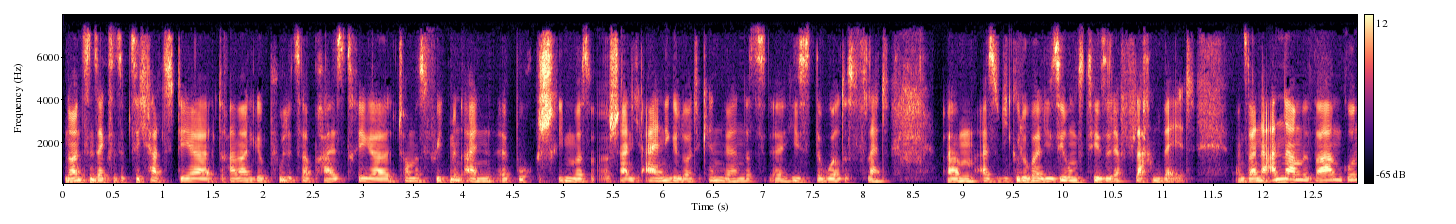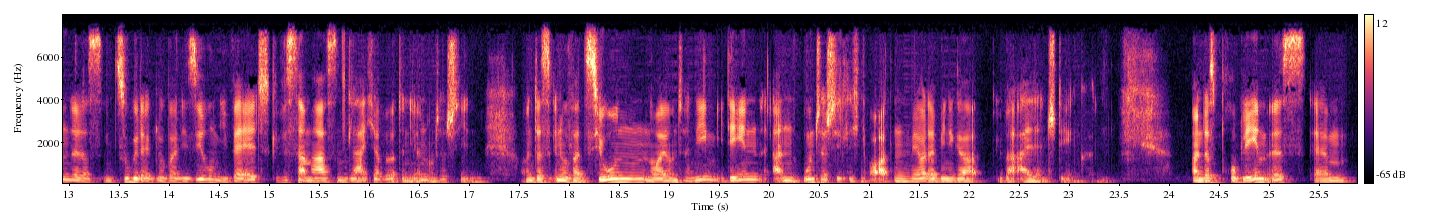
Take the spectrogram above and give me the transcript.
1976 hat der dreimalige Pulitzer-Preisträger Thomas Friedman ein äh, Buch geschrieben, was wahrscheinlich einige Leute kennen werden. Das äh, hieß The World is Flat. Ähm, also die Globalisierungsthese der flachen Welt. Und seine Annahme war im Grunde, dass im Zuge der Globalisierung die Welt gewissermaßen gleicher wird in ihren Unterschieden und dass Innovationen, neue Unternehmen, Ideen an unterschiedlichen Orten mehr oder weniger überall entstehen können. Und das Problem ist, ähm,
